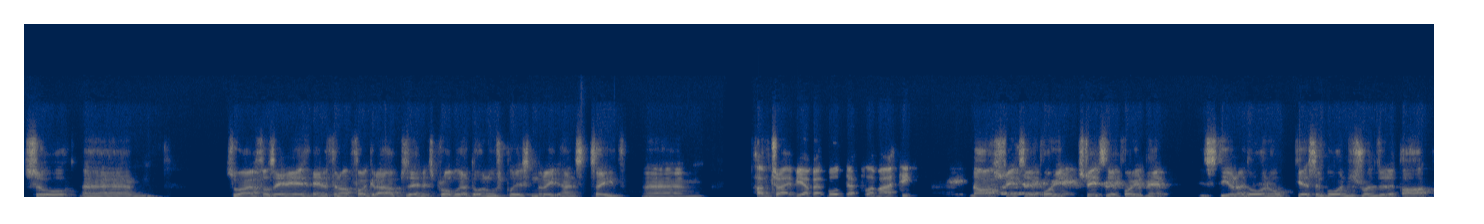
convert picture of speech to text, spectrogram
So, um, so if there's any anything up for grabs, then it's probably O'Donnell's place on the right hand side. Um, I'm trying to be a bit more diplomatic. No, straight to the point. Straight to the point, mate. Stephen O'Donnell gets the ball and just runs at the park.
